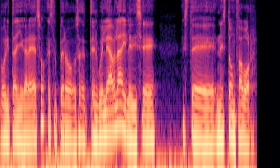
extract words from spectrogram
ahorita llegaré a eso, este, pero o sea, el güey le habla y le dice, este, necesito un favor.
